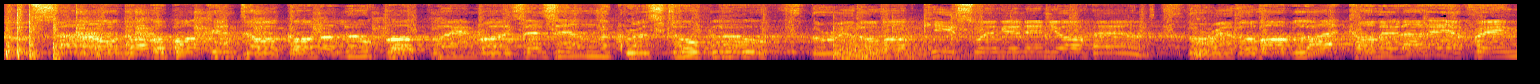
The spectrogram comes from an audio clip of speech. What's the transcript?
The sound of a barking dog on a loop. A plane rises in the crystal blue. The rhythm of keys swinging in your hand. The rhythm of light coming out of your fingers.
